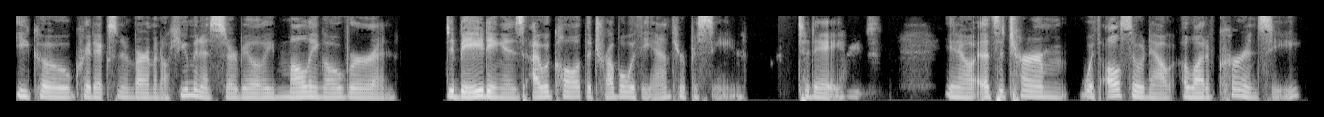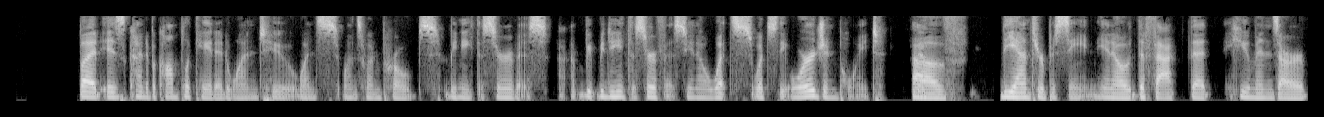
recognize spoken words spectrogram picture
eco critics and environmental humanists are really mulling over and debating is, I would call it the trouble with the Anthropocene today. Right. You know, it's a term with also now a lot of currency but is kind of a complicated one too once once one probes beneath the surface beneath the surface you know what's what's the origin point of the anthropocene you know the fact that humans are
